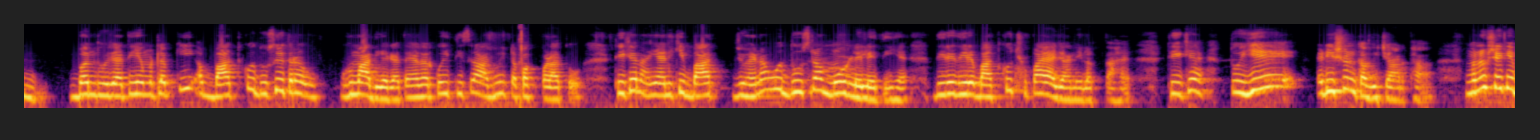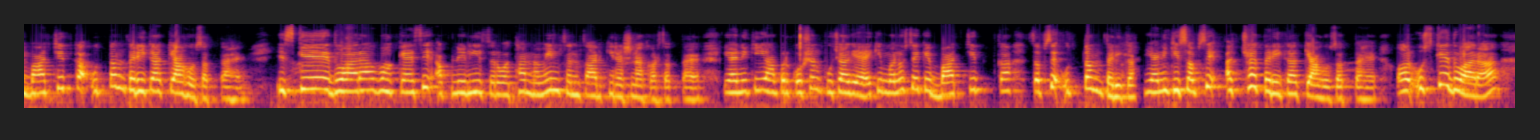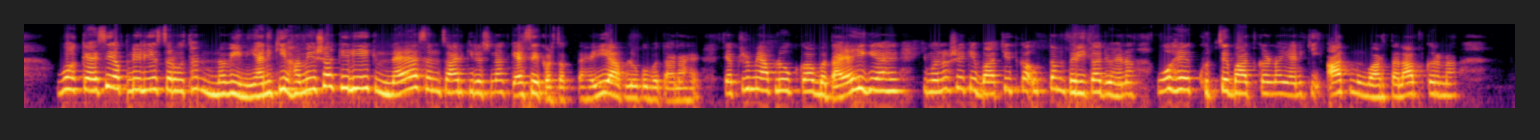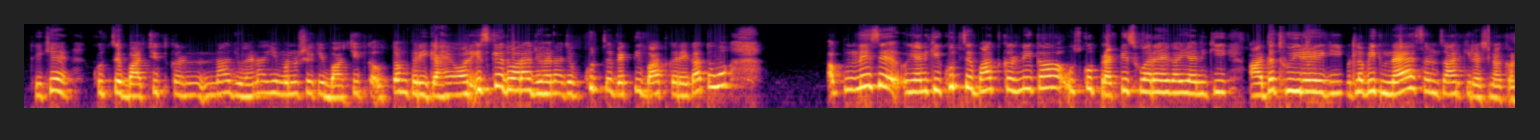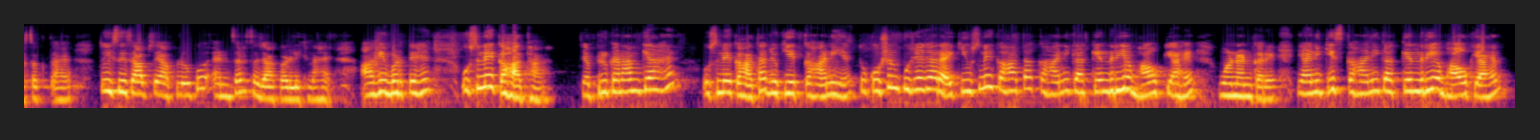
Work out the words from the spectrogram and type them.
बंद हो जाती है मतलब कि अब बात को दूसरी तरह घुमा दिया जाता है। अगर कोई तीसरा आदमी टपक पड़ा तो ठीक है ना? यानी कि बात जो है ना, वो दूसरा मोड़ ले लेती है। धीरे धीरे बात को छुपाया जाने लगता है, ठीक है? तो ये एडिशन का विचार था। मनुष्य के बातचीत का उत्तम तरीका क्या हो सकता है? इसके द्वारा वह कैसे अपने लिए सर्वथा नवीन संसार की रचना कर सकता है? यानी कि यहाँ पर क्वेश्चन पूछा गया है कि मनुष्य के बातचीत का सबसे उत्तम तरीका, यानी कि सबसे अच्छा तरीका क्या हो सकता है? और उसके द्वारा वह कैसे अपने लिए सर्वथा नवीन, यानी कि हमेशा के लिए एक नया संसार की रचना कैसे कर सकता है, ये आप लोगों को बताना है। चैप्टर में आप लोगों का बताया ही गया है कि मनुष्य के बातचीत का उत्तम तरीका जो है ना, वो है खुद से बात करना, यानी कि आत्मवार्तालाप करना। ठीक है? खुद से बातचीत करना जो है ना, ये मनुष्य की बातचीत का उत्तम तरीका है। और इसके द्वारा जो है ना, जब खुद से व्यक्ति बात करेगा तो वो अपने से, यानी कि खुद से बात करने का उसको प्रैक्टिस हुआ रहेगा, यानी कि आदत हुई रहेगी मतलब एक नया संसार की रचना कर सकता है। तो इस हिसाब से आप लोगों को आंसर सजा कर लिखना है। आगे बढ़ते हैं। उसने कहा था चैप्टर का नाम क्या है? उसने कहा था, जो कि एक कहानी है। तो क्वेश्चन पूछा जा रहा है कि उसने कहा था, कहानी का केंद्रीय भाव क्या है? वर्णन करें। यानी कि इस कहानी का केंद्रीय भाव क्या है?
